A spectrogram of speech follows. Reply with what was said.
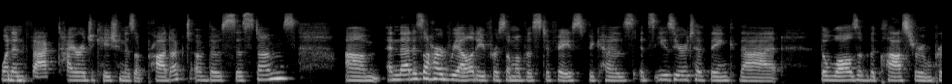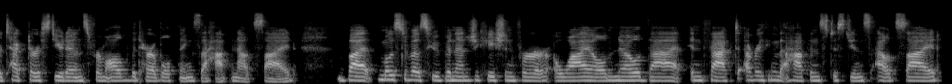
when in mm-hmm. fact higher education is a product of those systems. Um, and that is a hard reality for some of us to face because it's easier to think that the walls of the classroom protect our students from all of the terrible things that happen outside. But most of us who've been in education for a while know that, in fact, everything that happens to students outside,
